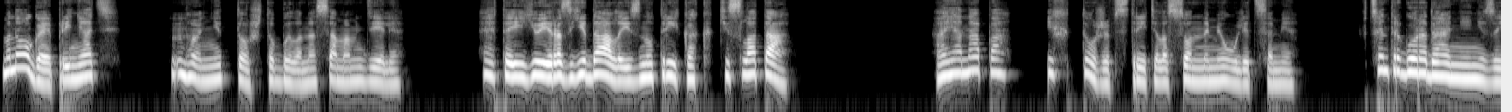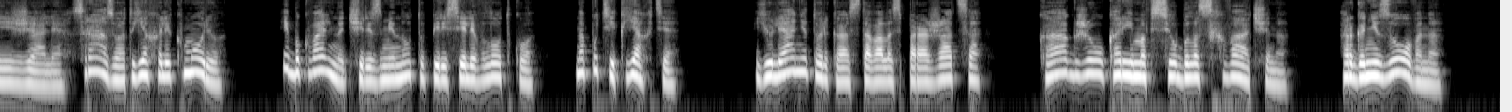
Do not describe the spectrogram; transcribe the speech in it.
многое принять, но не то, что было на самом деле. Это ее и разъедало изнутри, как кислота. А Янапа их тоже встретила сонными улицами. В центр города они не заезжали, сразу отъехали к морю и буквально через минуту пересели в лодку на пути к яхте. Юлиане только оставалось поражаться, как же у Карима все было схвачено, организовано.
